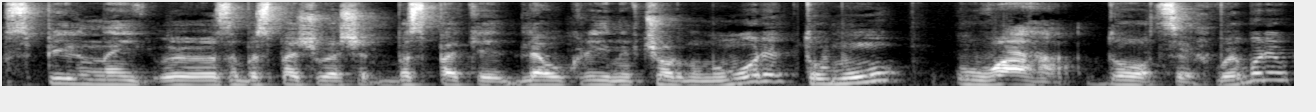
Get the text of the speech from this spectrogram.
спільний е, забезпечувач безпеки для України в Чорному морі. Тому увага до цих виборів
